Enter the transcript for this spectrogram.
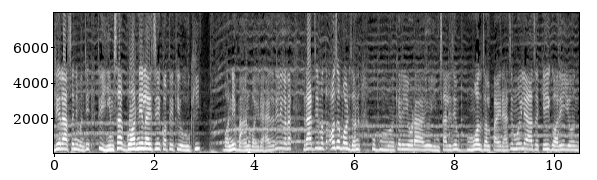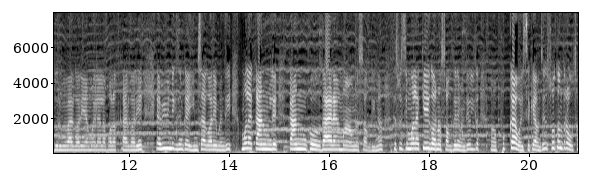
लिएर आएको छ नि भने चाहिँ त्यो हिंसा गर्नेलाई चाहिँ कतै त्यो हो कि? भन्ने भान भइरहेको छ। त्यसले गर्दा राज्यमा त अझ बढी झन् के अरे एउटा यो हिंसाले चाहिँ मलजल पाइरहेको चाहिँ मैले आज केही गरेँ यो दुर्व्यवहार गरेँ या महिलालाई बलात्कार गरेँ या विभिन्न किसिमका हिंसा गरेँ भनेदेखि मलाई कानुनले कानुनको दायरामा आउन सक्दिनँ। त्यसपछि मलाई केही गर्न सक्दैन भने त फुक्का भइसक्यो हुन्छ स्वतन्त्र छ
